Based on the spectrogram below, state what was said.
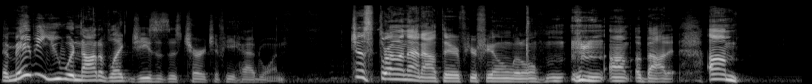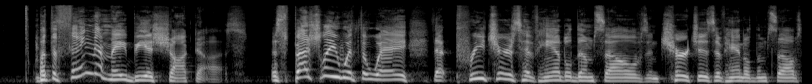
that maybe you would not have liked Jesus' church if he had one. Just throwing that out there if you're feeling a little um, about it. Um, but the thing that may be a shock to us, especially with the way that preachers have handled themselves and churches have handled themselves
